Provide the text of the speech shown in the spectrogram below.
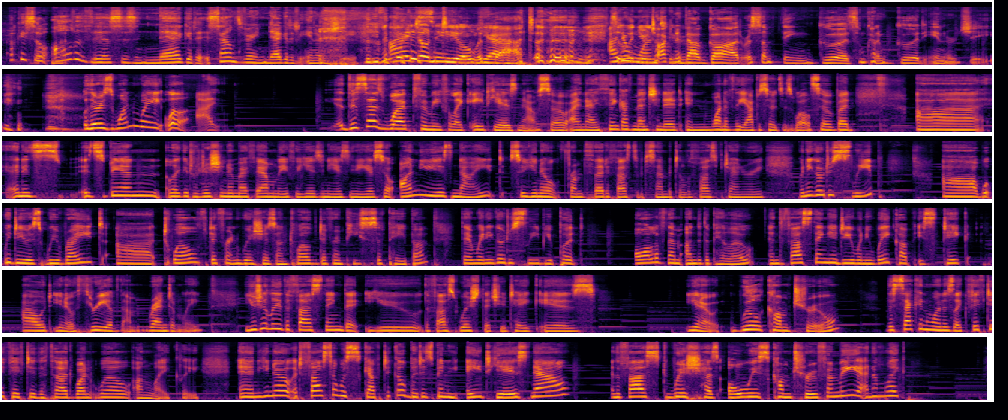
Okay, so all of this is negative. It sounds very negative energy. I don't say- deal with yeah. that. so I don't when you're talking to. about God or something good, some kind of good energy. Well, there is one way. Well, I this has worked for me for like eight years now. So, and I think I've mentioned it in one of the episodes as well. So, but uh, and it's it's been like a tradition in my family for years and years and years. So on New Year's night, so you know, from thirty first of December till the first of January, when you go to sleep. Uh, what we do is we write uh, 12 different wishes on 12 different pieces of paper. Then, when you go to sleep, you put all of them under the pillow. And the first thing you do when you wake up is take out, you know, three of them randomly. Usually, the first thing that you, the first wish that you take is, you know, will come true. The second one is like 50 50. The third one, well, unlikely. And, you know, at first I was skeptical, but it's been eight years now. And the first wish has always come true for me. And I'm like,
